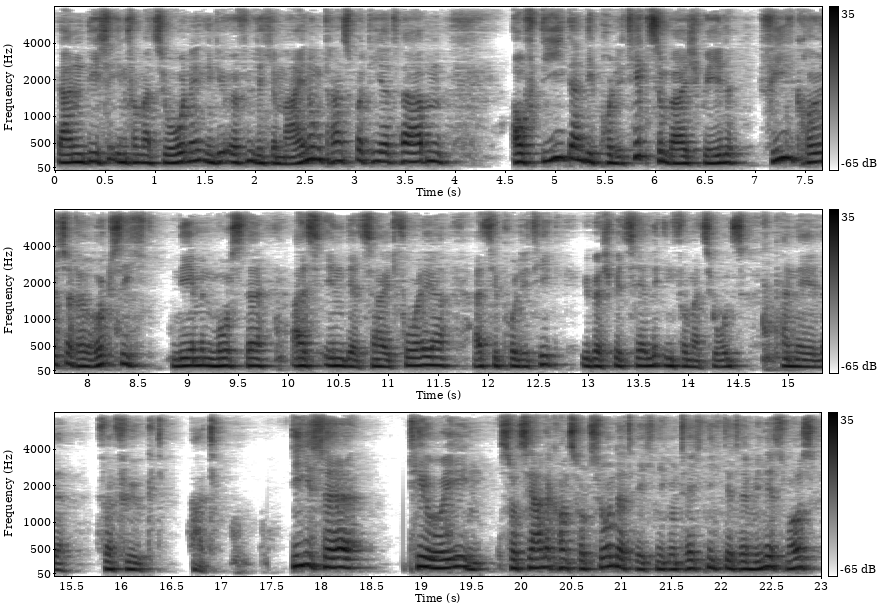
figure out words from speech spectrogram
dann diese Informationen in die öffentliche Meinung transportiert haben, auf die dann die Politik zum Beispiel viel größere Rücksicht nehmen musste als in der Zeit vorher, als die Politik über spezielle Informationskanäle verfügt hat. Diese Theorien soziale Konstruktion der Technik und Technikdeterminismus,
